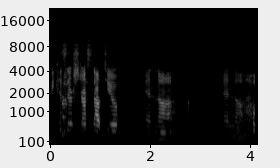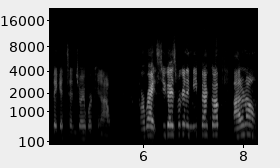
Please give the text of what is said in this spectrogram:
because they're stressed out too, and uh, and uh, hope they get to enjoy working out. All right, so you guys, we're gonna meet back up. I don't know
